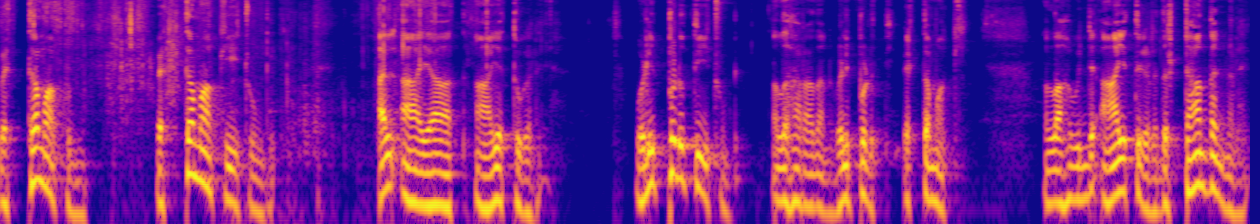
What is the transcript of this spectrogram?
വ്യക്തമാക്കുന്നു. വ്യക്തമാക്കിയിട്ടുണ്ട്. അൽ ആയാത്ത് ആയത്തുകളെ വെളിപ്പെടുത്തിയിട്ടുണ്ട്. അതാണ് വെളിപ്പെടുത്തി വ്യക്തമാക്കി. അള്ളാഹുവിന്റെ ആയത്തുകളെ ദൃഷ്ടാന്തങ്ങളെ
